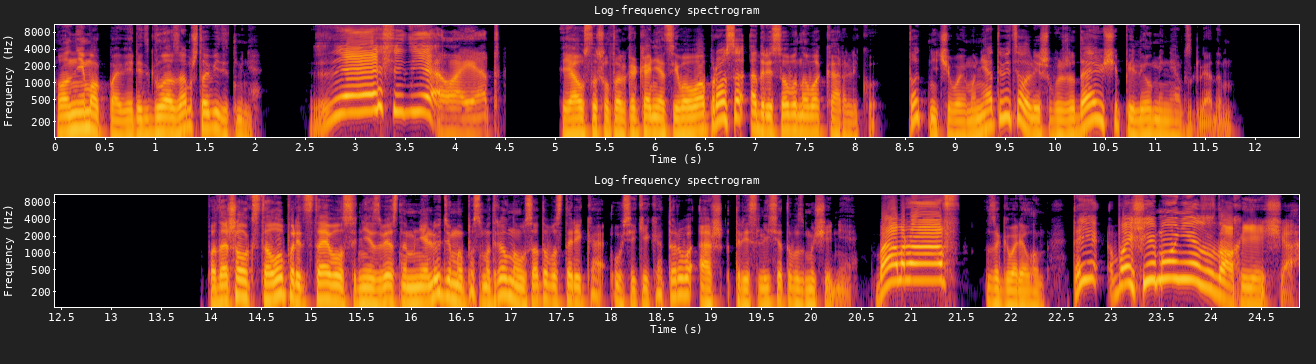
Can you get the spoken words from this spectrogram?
Он не мог поверить глазам, что видит меня. «Здесь делает!» Я услышал только конец его вопроса, адресованного карлику. Тот ничего ему не ответил, лишь выжидающе пилил меня взглядом. Подошел к столу, представился неизвестным мне людям и посмотрел на усатого старика, усики которого аж тряслись от возмущения. «Бобров!» — заговорил он. «Ты почему не сдох еще?»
